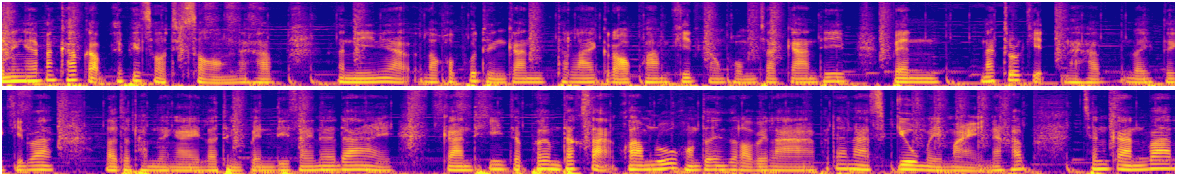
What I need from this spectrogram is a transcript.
เป็นยังไงบ้างครับกับ episode ที่ 2 นะครับ อันนี้เนี่ยเราก็พูดถึงการทลายกรอบความคิดของผมจากการที่เป็นนักธุรกิจนะครับเลยคิดว่าเราจะทำยังไงเราถึงเป็นดีไซเนอร์ได้ การที่จะเพิ่มทักษะความรู้ของตัวเองตลอดเวลาพัฒนา skill ใหม่ๆนะครับ เช่นการวาด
